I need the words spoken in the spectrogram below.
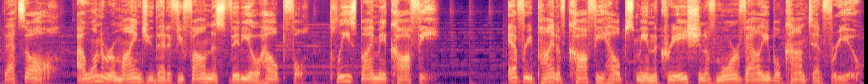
That's all. I want to remind you that if you found this video helpful, please buy me a coffee. Every pint of coffee helps me in the creation of more valuable content for you.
